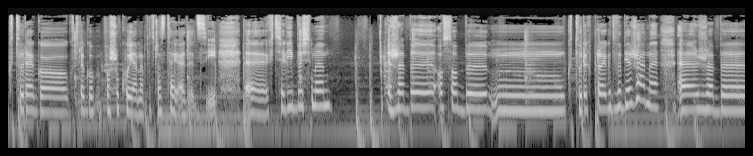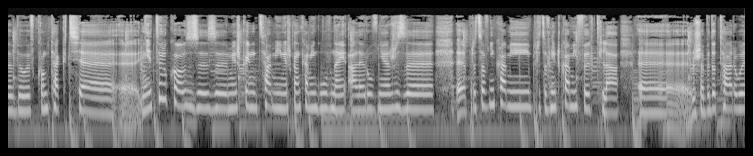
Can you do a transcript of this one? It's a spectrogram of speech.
którego, którego poszukujemy podczas tej edycji. E, chcielibyśmy żeby osoby, mm, których projekt wybierzemy, e, żeby były w kontakcie e, nie tylko z, z mieszkańcami i mieszkankami głównej, ale również z e, pracownikami, pracowniczkami Fytla, żeby dotarły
